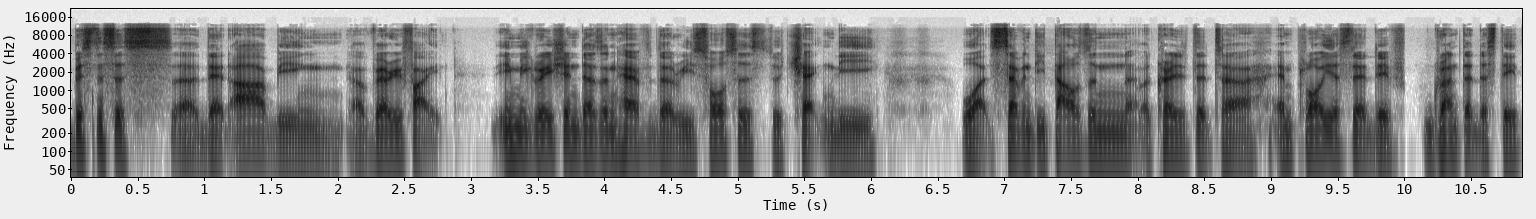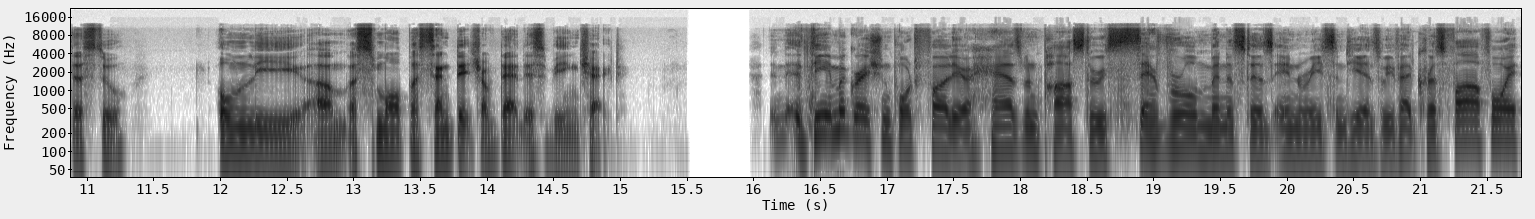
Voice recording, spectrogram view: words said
businesses uh, that are being uh, verified. Immigration doesn't have the resources to check the what 70,000 accredited uh, employers that they've granted the status to. Only um, a small percentage of that is being checked. The immigration portfolio has been passed through several ministers in recent years. We've had Chris Faafoi,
